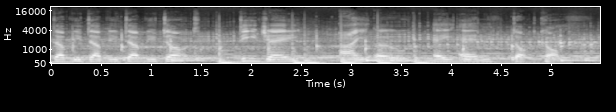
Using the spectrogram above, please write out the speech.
www.djioan.com.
